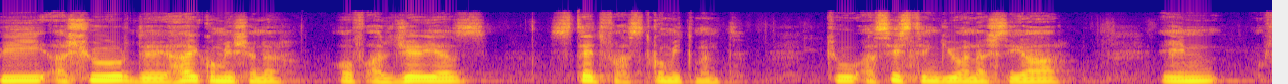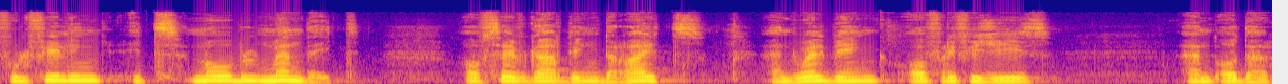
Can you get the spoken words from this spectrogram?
We assure the High Commissioner of Algeria's steadfast commitment to assisting UNHCR in fulfilling its noble mandate of safeguarding the rights and well-being of refugees and other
